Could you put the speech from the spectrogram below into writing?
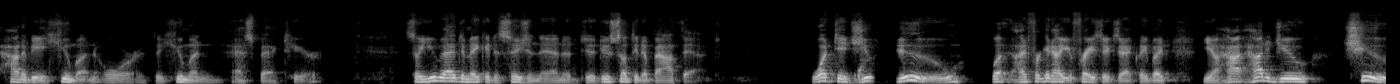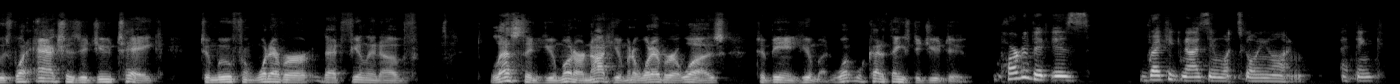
how to be a human or the human aspect here. So you had to make a decision then to do something about that what did you do? What I forget how you phrased it exactly, but you know, how, how did you choose? What actions did you take to move from whatever that feeling of less than human or not human or whatever it was to being human? What, what kind of things did you do? Part of it is recognizing what's going on. I think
